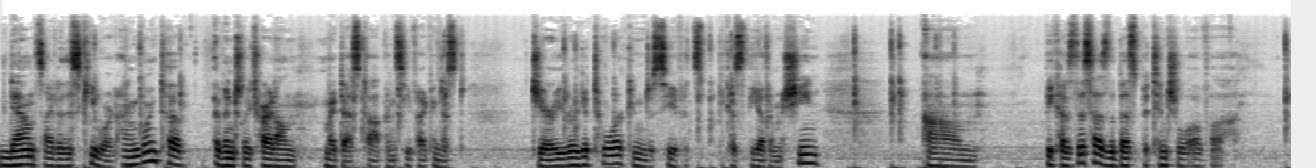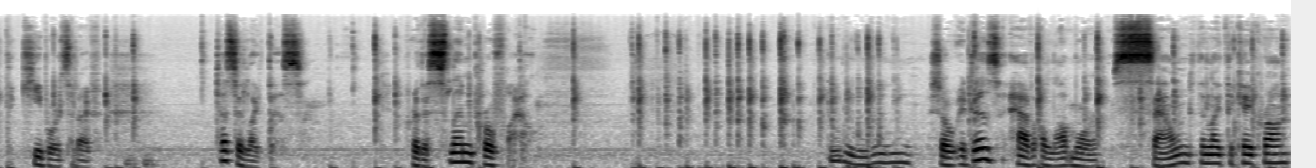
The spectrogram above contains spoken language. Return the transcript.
downside of this keyboard. I'm going to eventually try it on my desktop and see if I can just jerry rig it to work and just see if it's because of the other machine. Um, because this has the best potential of uh, the keyboards that I've tested like this for the slim profile. So it does have a lot more sound than like the Keychron,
